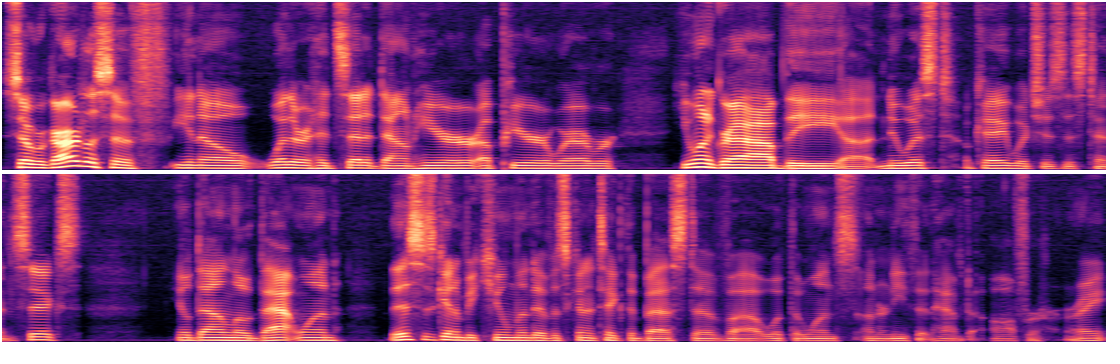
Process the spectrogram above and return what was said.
So regardless of you know whether it had set it down here, up here, wherever, you want to grab the uh, newest, okay, which is this 10.6. You'll download that one. This is going to be cumulative. It's going to take the best of uh, what the ones underneath it have to offer, right?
